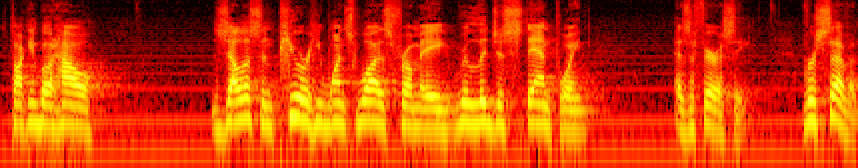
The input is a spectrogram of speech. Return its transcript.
He's Talking about how zealous and pure he once was from a religious standpoint as a Pharisee. Verse 7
